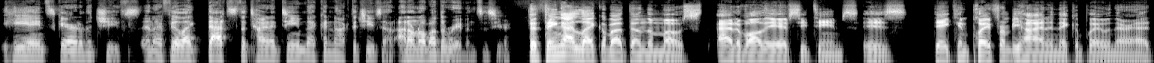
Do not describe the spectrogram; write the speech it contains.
He ain't scared of the Chiefs. And I feel like that's the kind of team that can knock the Chiefs out. I don't know about the Ravens this year. the thing I like about them the most out of all the AFC teams is they can play from behind and they can play when they're ahead.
